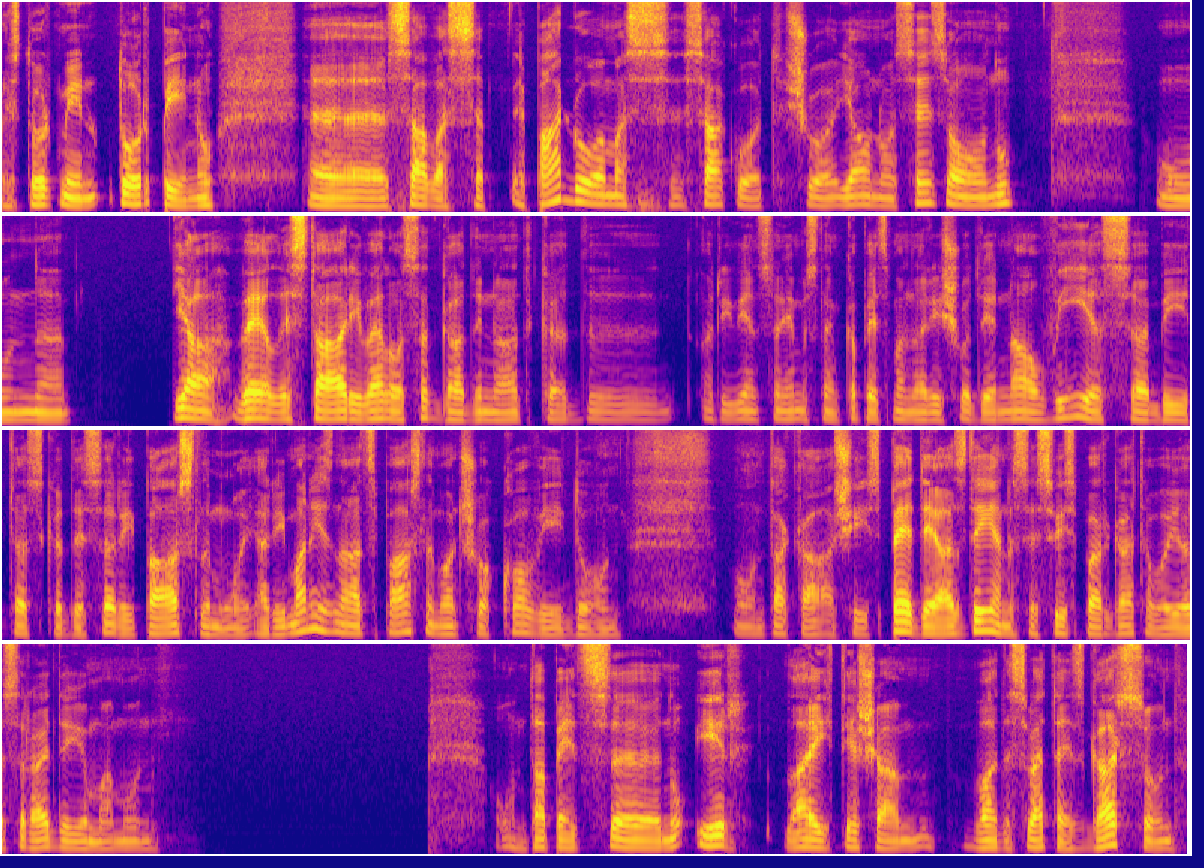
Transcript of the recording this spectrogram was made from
es turpinu, turpinu uh, savas pārdomas, sākot šo jauno sezonu. Un, uh, jā, vēl es tā arī vēlos atgādināt, ka uh, arī viens no iemesliem, kāpēc man arī šodien nav viesa, bija tas, ka es arī pārslimoju. Arī man iznāca pārslimot šo covid. Un, tā kā šīs pēdējās dienas es vispār gatavojos raidījumam, un, un tāpēc eh, nu, ir, lai tiešām vada svētais gars, un,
